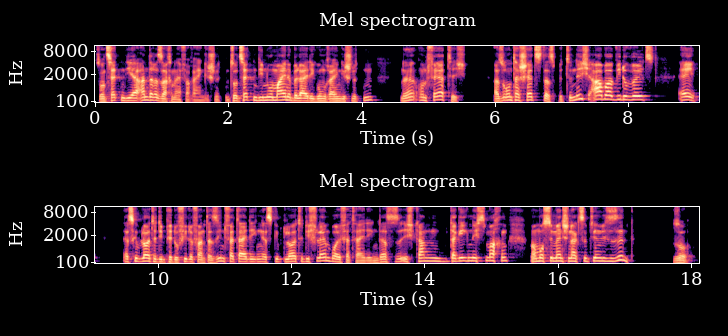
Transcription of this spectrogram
Sonst hätten die ja andere Sachen einfach reingeschnitten. Sonst hätten die nur meine Beleidigung reingeschnitten, ne, und fertig. Also unterschätzt das bitte nicht, aber wie du willst, ey, es gibt Leute, die pädophile Fantasien verteidigen, es gibt Leute, die Flamboy verteidigen. Das, ich kann dagegen nichts machen. Man muss die Menschen akzeptieren, wie sie sind. So.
